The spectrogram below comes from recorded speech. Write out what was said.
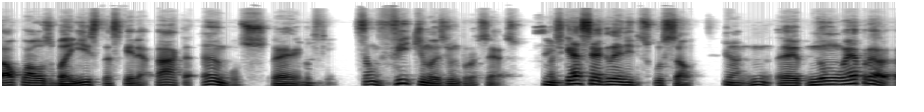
tal qual os banhistas que ele ataca, ambos, né, enfim, são vítimas de um processo. Sim. Acho que essa é a grande discussão. É, não é para.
